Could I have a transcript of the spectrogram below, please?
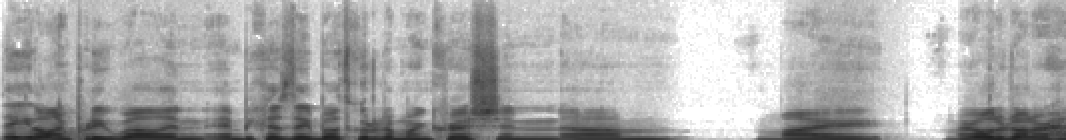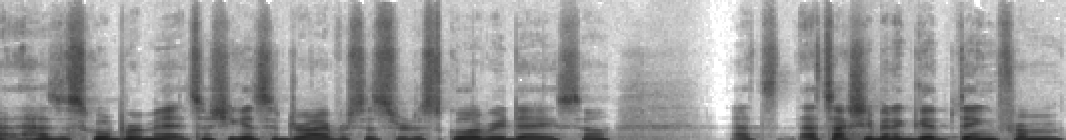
they get along pretty well. And, and because they both go to Des Moines Christian, um, my my older daughter ha- has a school permit, so she gets to drive her sister to school every day. So that's that's actually been a good thing. From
